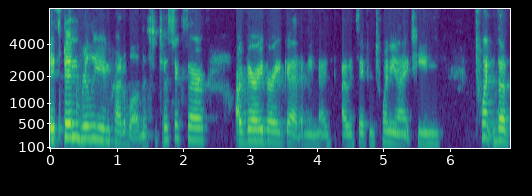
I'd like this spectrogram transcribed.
it's been really incredible and the statistics are are very very good i mean i, I would say from 2019 20, the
